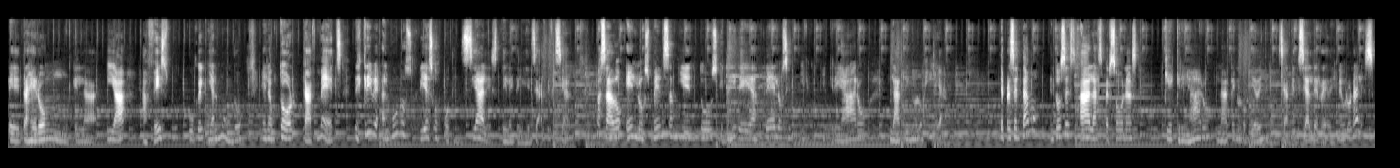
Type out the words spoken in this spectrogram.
eh, trajeron la IA a Facebook, Google y al mundo, el autor Kat Metz describe algunos riesgos potenciales de la inteligencia artificial basado en los pensamientos, en las ideas de los científicos que crearon la tecnología. Te presentamos entonces a las personas que crearon la tecnología de inteligencia artificial de redes neuronales.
